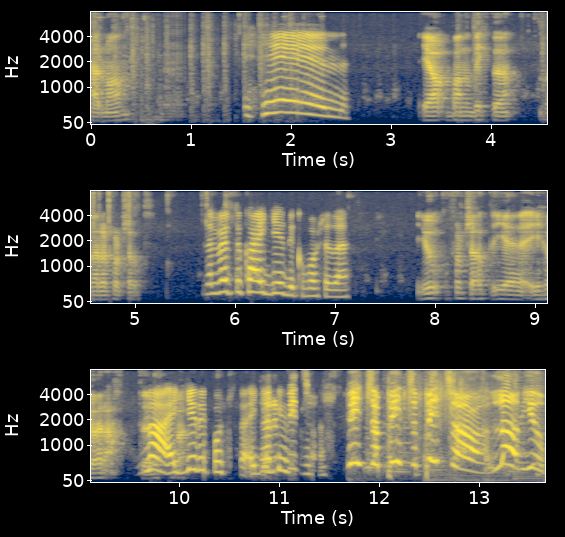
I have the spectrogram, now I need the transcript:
Herman. Hun! Ja, Benedicte. Bare fortsett. Men vet du hva, jeg gidder ikke å fortsette. Jo, fortsett. Jeg, jeg hører etter. Nei, jeg gidder ikke å fortsette. Jeg er gidder ikke pizza. fortsette. Pizza, pizza, pizza! Love you!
